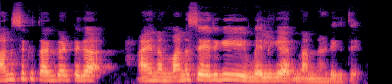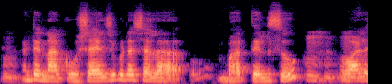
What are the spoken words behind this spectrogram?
మనసుకు తగ్గట్టుగా ఆయన మనసు ఎరిగి మెలిగారు నన్ను అడిగితే. అంటే నాకు శైలజ కూడా చాలా బాగా తెలుసు. వాళ్ళ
